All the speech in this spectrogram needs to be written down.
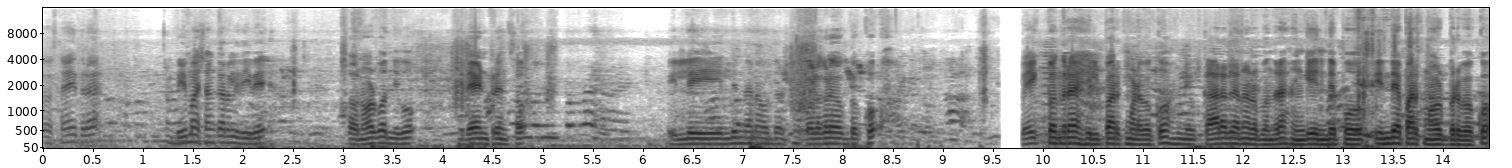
ಸೊ ಸ್ನೇಹಿತರೆ, ಭೀಮಾಶಂಕರಲ್ಲಿ ಇದ್ದೀವಿ ಸೊ ನೋಡ್ಬೋದು ನೀವು, ಇದೇ ಎಂಟ್ರೆನ್ಸು ಇಲ್ಲಿ, ಇಲ್ಲಿಂದ ನಾವು ದರ್ಶನಕ್ಕೆ ಒಳಗಡೆ ಹೋಗ್ಬೇಕು. ಬೈಕ್ ಬಂದರೆ ಹಿಲ್ ಪಾರ್ಕ್ ಮಾಡಬೇಕು. ನೀವು ಕಾರಲ್ಲಿ ಏನಾದ್ರು ಬಂದರೆ ಹಾಗೆ ಹಿಂದೆ ಪೋ, ಹಿಂದೆ ಪಾರ್ಕ್ ಮಾಡ್ಬಿಟ್ಟು ಬರಬೇಕು.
